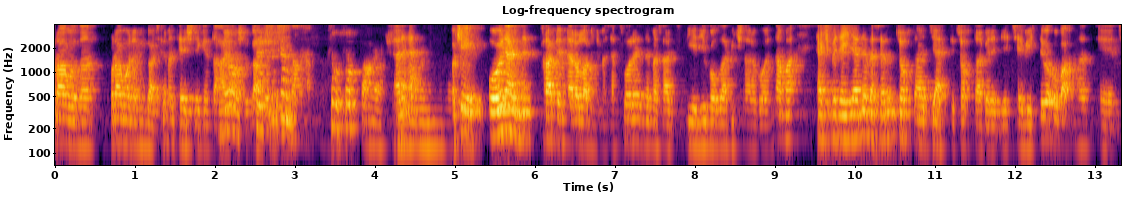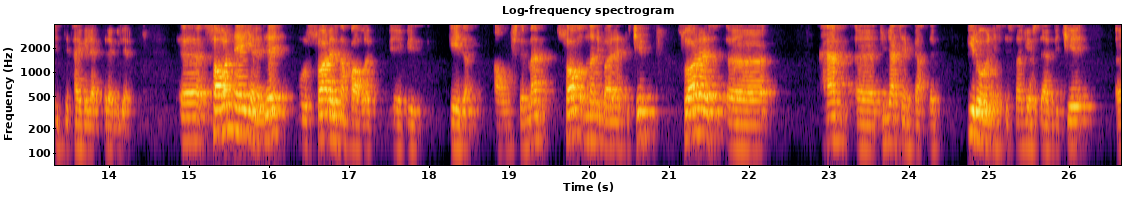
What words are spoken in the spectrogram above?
Bravo'dan Bravo ilə müqayisədə mən Ter Stegen daha yaxşı qapıçıdır. Çox çox daha yaxşı. Yəni, Okey, oyun ərzində problemləri ola bilər. Məsələn, Florenzlə məsələn yediyi qollar bir kənara qoyuldu, amma təkbətəklərdə məsələn çox daha cəhdli, çox daha belə deyək, çevikdir və o baxımdan e, ciddi fərq elətdirə bilər. E, sualım nəyə gələcək? Bu Suarezlə bağlı e, bir qeyd almışdım. Mən sual ondan ibarətdir ki, Suarez e, həm e, dünya çempionatında bir oyun istisna göstərdi ki, e,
